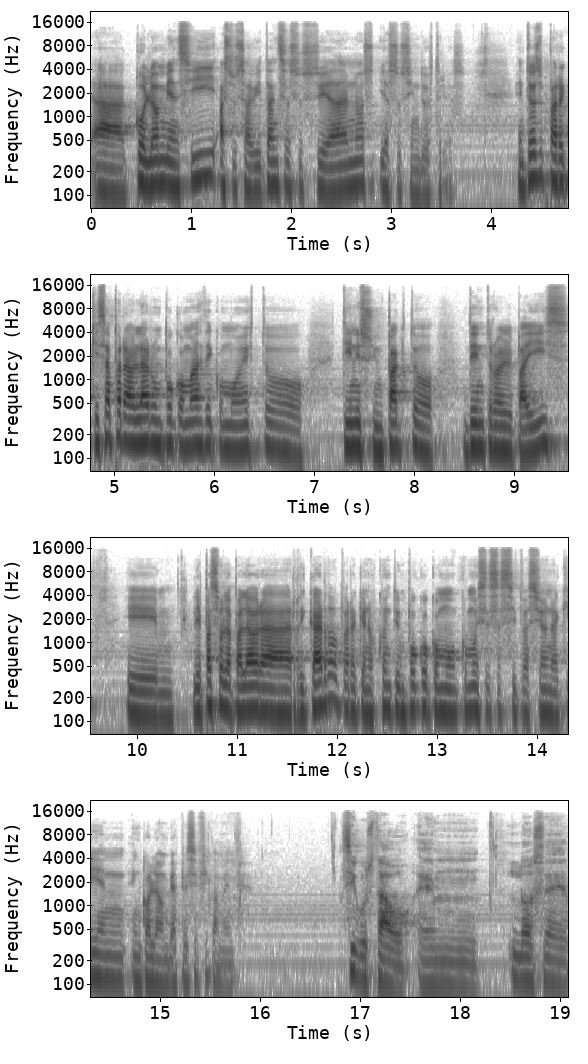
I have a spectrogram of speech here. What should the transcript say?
a Colombia en sí, a sus habitantes, a sus ciudadanos y a sus industrias. Entonces, para, quizás para hablar un poco más de cómo esto tiene su impacto dentro del país, eh, le paso la palabra a Ricardo para que nos cuente un poco cómo, es esa situación aquí en, en Colombia específicamente. Sí, Gustavo. Em, los, eh,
